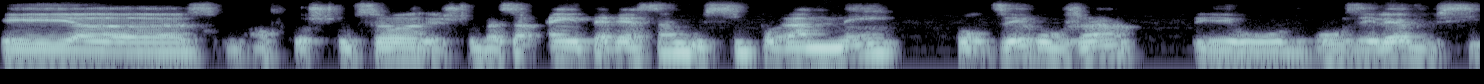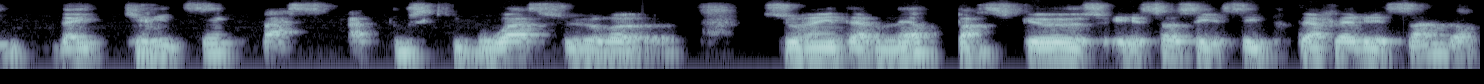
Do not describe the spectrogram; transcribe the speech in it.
Et euh, je trouve ça, je trouve ça intéressant aussi pour amener, pour dire aux gens et aux, élèves aussi d'être critiques face à tout ce qu'ils voient sur, euh, sur Internet parce que, et ça, c'est tout à fait récent, là,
